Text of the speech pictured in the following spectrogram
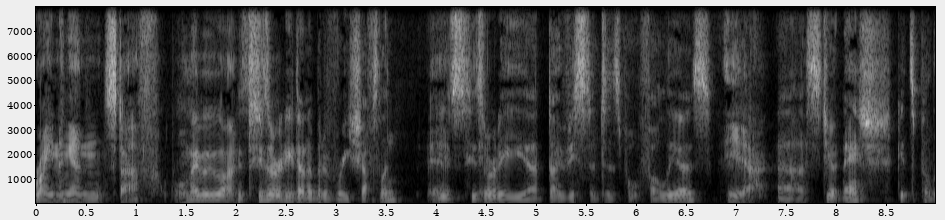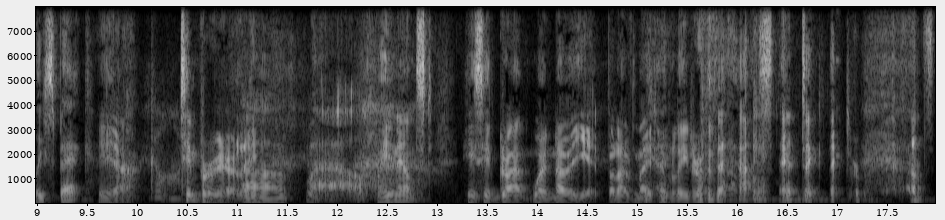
reining in stuff, or maybe we won't. He's already done a bit of reshuffling. He's he's already uh, divested his portfolios. Yeah. Uh, Stuart Nash gets police back. Yeah. Temporarily. Uh, wow. Well, he announced, he said, Grant won't know it yet, but I've made him leader of the House, acting leader of the House.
